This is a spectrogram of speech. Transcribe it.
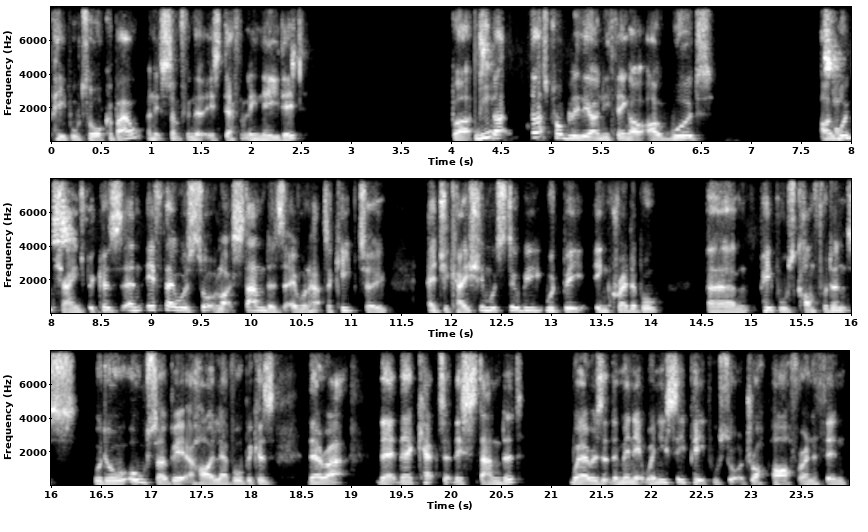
people talk about and it's something that is definitely needed. But Yeah. that that's probably the only thing I, I would I would Change. because and if there was sort of like standards that everyone had to keep to, education would still be would be incredible. Um, people's confidence would all, also be at a high level because they're at they're they're kept at this standard. Whereas at the minute, when you see people sort of drop off or anything,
